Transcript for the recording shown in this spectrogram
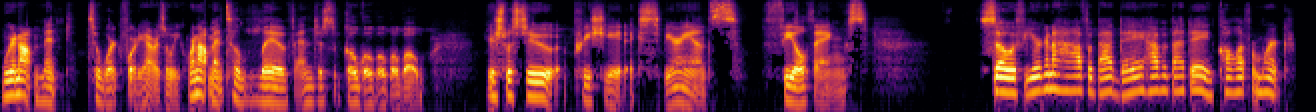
we're not meant to work 40 hours a week. We're not meant to live and just go, go, go, go, go. You're supposed to appreciate, experience, feel things. So if you're going to have a bad day, have a bad day. Call out from work.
